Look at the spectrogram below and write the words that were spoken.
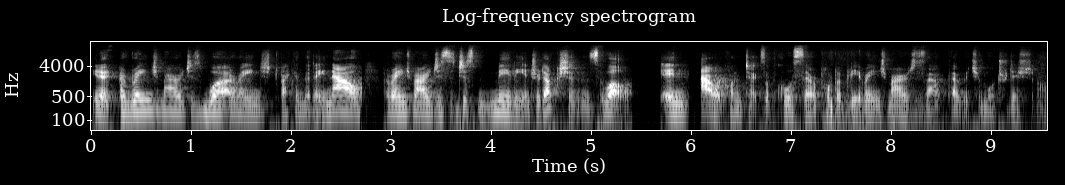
you know, arranged marriages were arranged back in the day. Now, arranged marriages are just merely introductions. Well, in our context, of course, there are probably arranged marriages out there which are more traditional.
